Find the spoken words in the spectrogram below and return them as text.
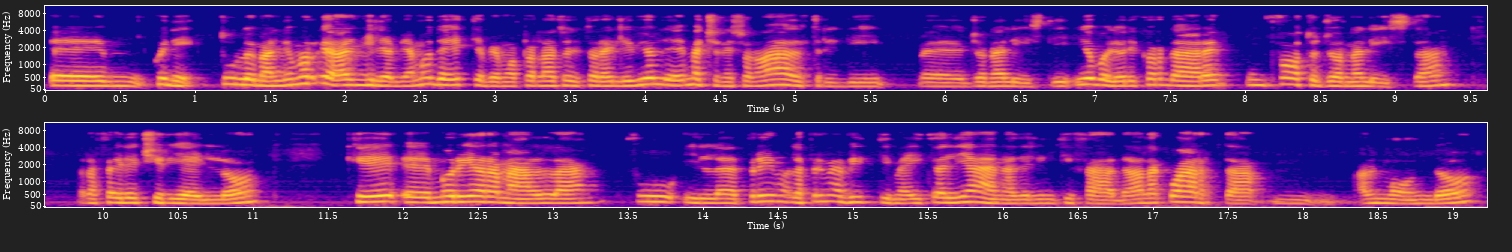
Eh, quindi Tullo e Maglio Morgagni li abbiamo detti, abbiamo parlato di Torelli Viollet, ma ce ne sono altri di eh, giornalisti. Io voglio ricordare un fotogiornalista, Raffaele Ciriello, che eh, morì a Ramallah, fu prim- la prima vittima italiana dell'intifada, la quarta mh, al mondo,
